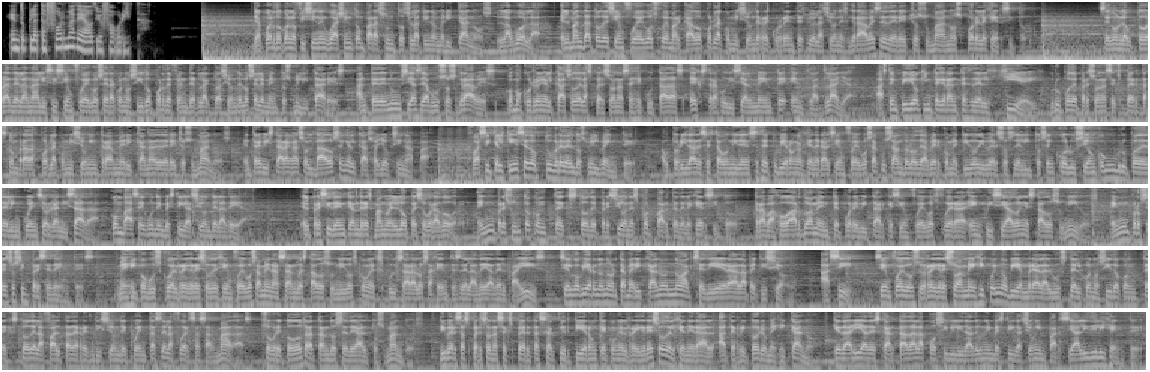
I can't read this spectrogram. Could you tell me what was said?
en tu plataforma de audio favorita. De acuerdo con la Oficina en Washington para Asuntos Latinoamericanos, la WOLA, el mandato de Cienfuegos fue marcado por la Comisión de Recurrentes Violaciones Graves de Derechos Humanos por el Ejército. Según la autora del análisis, Cienfuegos era conocido por defender la actuación de los elementos militares ante denuncias de abusos graves, como ocurrió en el caso de las personas ejecutadas extrajudicialmente en Tlatlaya. Hasta impidió que integrantes del GIEI, grupo de personas expertas nombradas por la Comisión Interamericana de Derechos Humanos, entrevistaran a soldados en el caso Ayotzinapa. Fue así que el 15 de octubre del 2020, Autoridades estadounidenses detuvieron al general Cienfuegos acusándolo de haber cometido diversos delitos en colusión con un grupo de delincuencia organizada, con base en una investigación de la DEA. El presidente Andrés Manuel López Obrador, en un presunto contexto de presiones por parte del ejército, trabajó arduamente por evitar que Cienfuegos fuera enjuiciado en Estados Unidos, en un proceso sin precedentes. México buscó el regreso de Cienfuegos amenazando a Estados Unidos con expulsar a los agentes de la DEA del país si el gobierno norteamericano no accediera a la petición. Así, Cienfuegos regresó a México en noviembre a la luz del conocido contexto de la falta de rendición de cuentas de las Fuerzas Armadas, sobre todo tratándose de altos mandos. Diversas personas expertas advirtieron que con el regreso del general a territorio mexicano quedaría descartada la posibilidad de una investigación imparcial y diligente.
